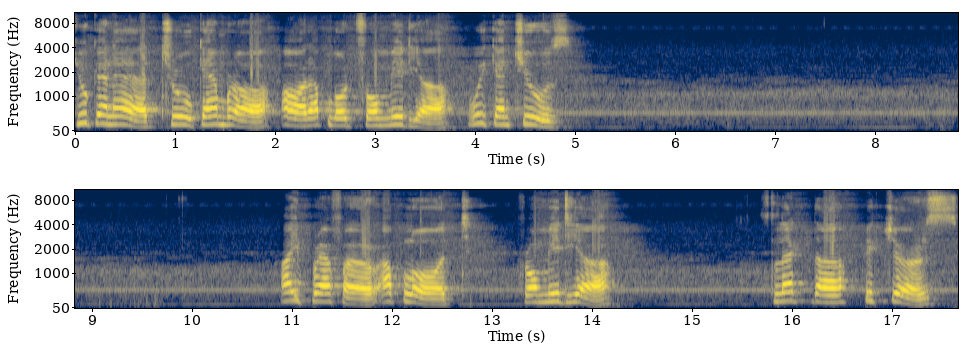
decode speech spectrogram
You can add through camera or upload from media. We can choose I prefer upload from media. Select the pictures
